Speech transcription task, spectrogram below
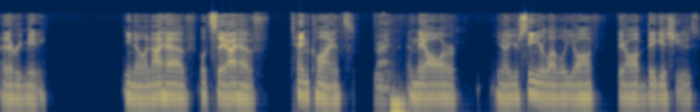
at every meeting. You know, and I have, let's say, I have ten clients, right. and they all are, you know, your senior level. You all have they all have big issues.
